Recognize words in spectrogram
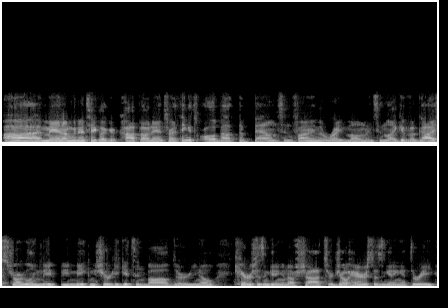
Ah, man, I'm gonna take like a cop out answer. I think it's all about the bounce and finding the right moments. And like if a guy's struggling, maybe making sure he gets involved, or you know, Caris isn't getting enough shots, or Joe Harris isn't getting a three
